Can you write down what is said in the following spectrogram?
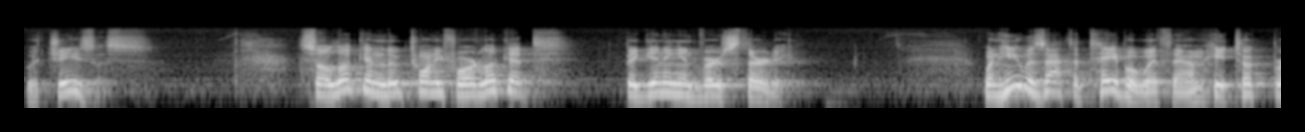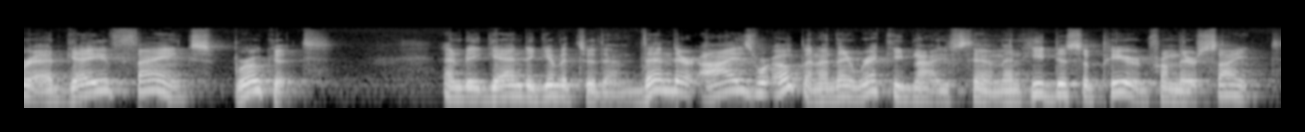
with Jesus. So look in Luke 24, look at beginning in verse 30. When he was at the table with them, he took bread, gave thanks, broke it, and began to give it to them. Then their eyes were open and they recognized him, and he disappeared from their sight.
